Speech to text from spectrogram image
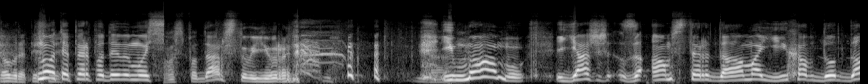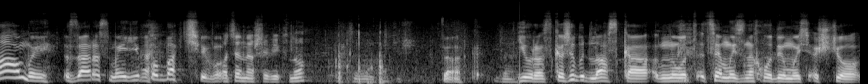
Добре, пішли. Ну, а тепер подивимось господарство Юрина. І маму. Я ж з Амстердама їхав до дами. Зараз ми її побачимо. Оце наше вікно. Це ви бачиш. Так. Да. Юра, скажи, будь ласка, ну от це ми знаходимося, що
